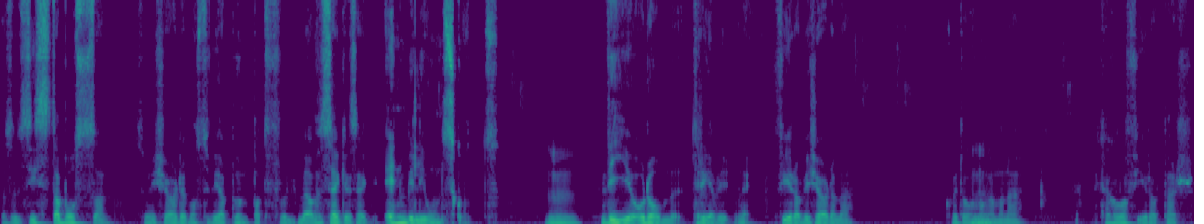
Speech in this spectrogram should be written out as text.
Alltså sista bossen som vi körde måste vi ha pumpat fullt med, säkert, säkert en miljon skott. Mm. Vi och de tre, vi, nej, fyra vi körde med. Jag kommer inte ihåg hur många Mm. man är. Det kanske var fyra pers.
